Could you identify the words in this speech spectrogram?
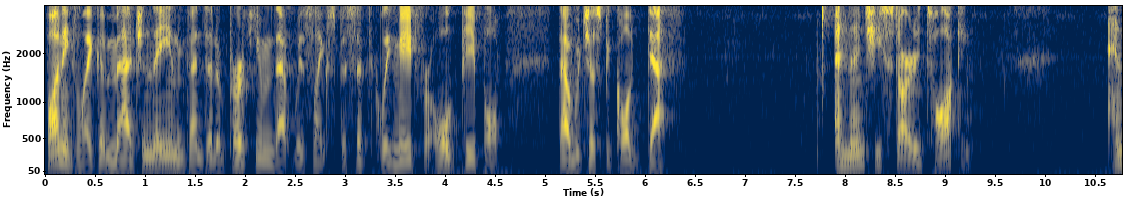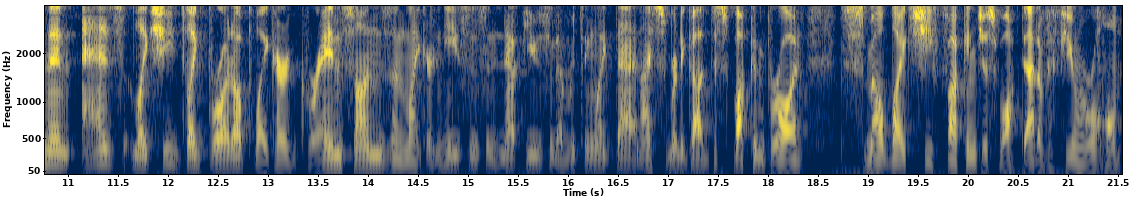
funny. Like, imagine they invented a perfume that was like specifically made for old people. That would just be called death. And then she started talking. And then as like she like brought up like her grandsons and like her nieces and nephews and everything like that. And I swear to God, this fucking broad smelled like she fucking just walked out of a funeral home.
